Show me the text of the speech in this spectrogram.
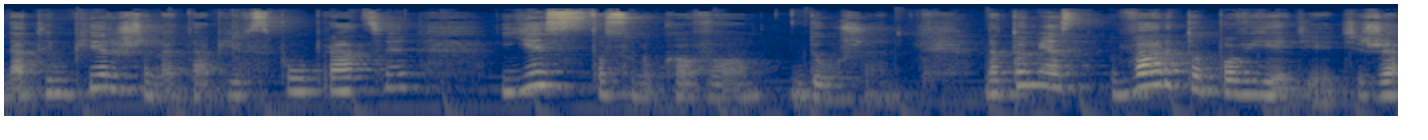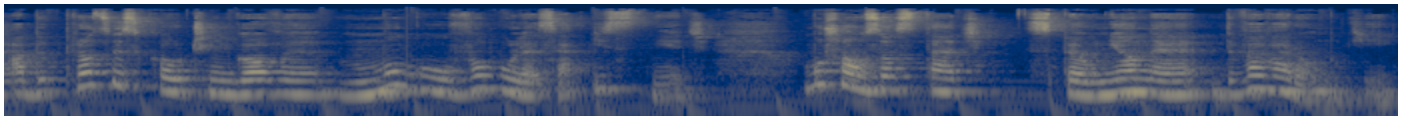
na tym pierwszym etapie współpracy, jest stosunkowo duży. Natomiast warto powiedzieć, że aby proces coachingowy mógł w ogóle zaistnieć, muszą zostać spełnione dwa warunki.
